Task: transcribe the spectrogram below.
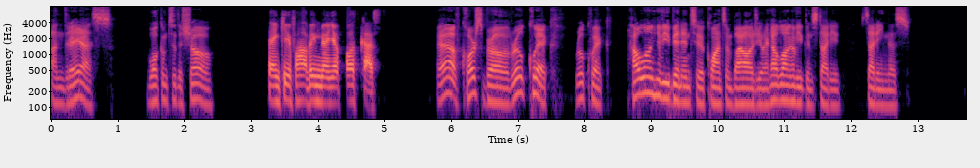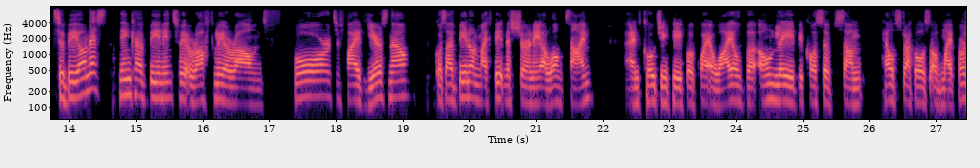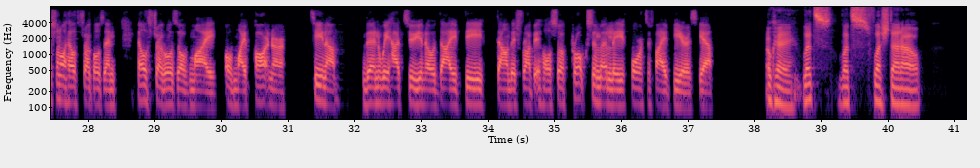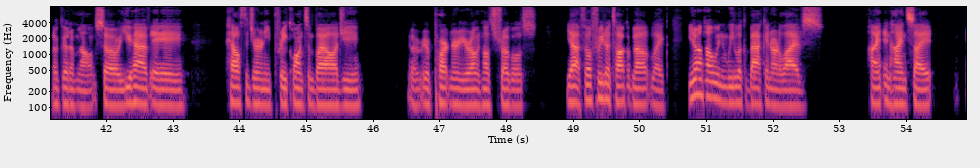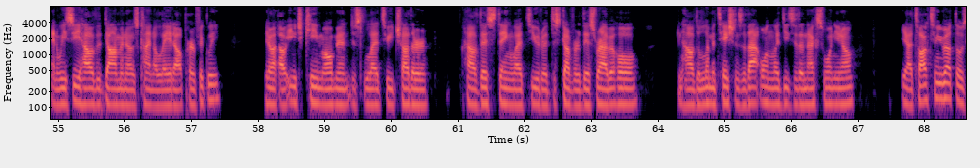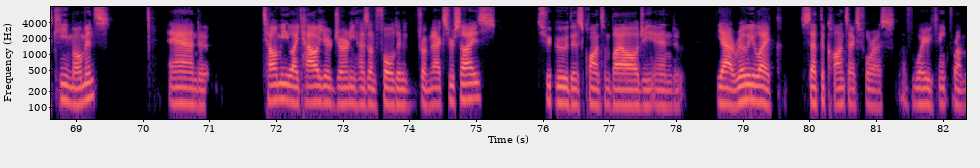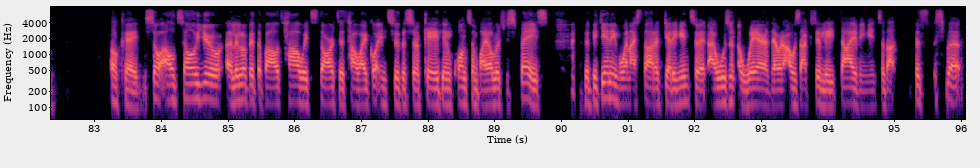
Andreas, welcome to the show. Thank you for having me on your podcast. Yeah, of course, bro. Real quick, real quick. How long have you been into quantum biology? Like, how long have you been studying studying this? To be honest, I think I've been into it roughly around four to five years now because I've been on my fitness journey a long time and coaching people quite a while, but only because of some health struggles of my personal health struggles and health struggles of my of my partner Tina. Mm-hmm. Then we had to, you know, dive deep down this rabbit hole. So approximately four to five years. Yeah. Okay, let's let's flesh that out a good amount. So you have a health journey pre quantum biology, uh, your partner, your own health struggles. Yeah, feel free to talk about like you know how when we look back in our lives in hindsight and we see how the dominoes kind of laid out perfectly. You know how each key moment just led to each other, how this thing led you to discover this rabbit hole, and how the limitations of that one led you to the next one. You know, yeah. Talk to me about those key moments and tell me like how your journey has unfolded from exercise to this quantum biology and yeah really like set the context for us of where you came from okay so i'll tell you a little bit about how it started how i got into the circadian quantum biology space the beginning when i started getting into it i wasn't aware that i was actually diving into that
